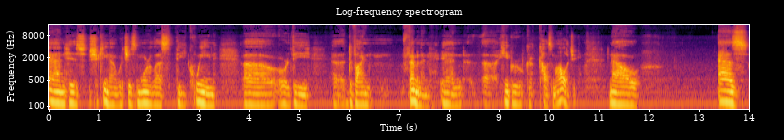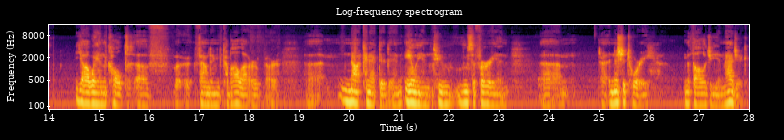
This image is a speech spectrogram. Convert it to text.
and his Shekinah, which is more or less the queen, uh, or the uh, divine feminine in uh, Hebrew cosmology. Now, as Yahweh and the cult of uh, found in Kabbalah are, are uh, not connected and alien to Luciferian um, uh, initiatory mythology and magic.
